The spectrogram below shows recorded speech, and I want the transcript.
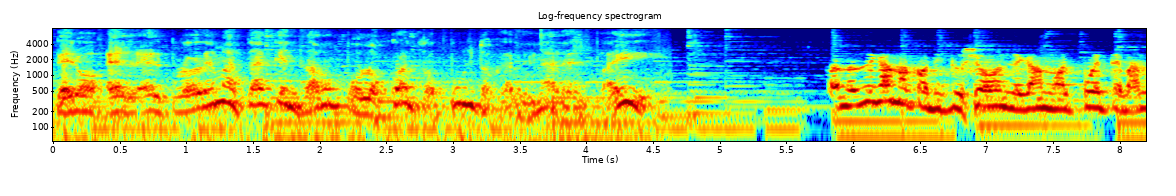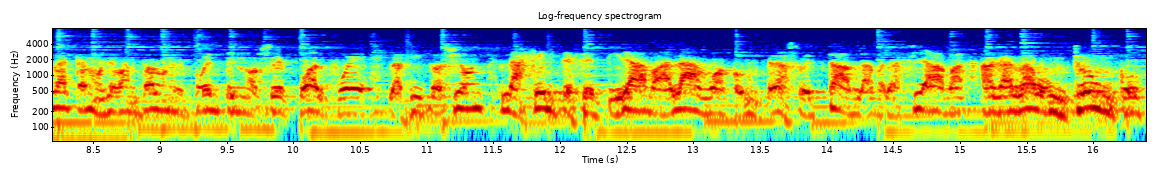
Pero el, problema está que entramos por los cuatro puntos cardinales del país. Cuando llegamos a Constitución, llegamos al puente Balaca, nos levantaron el puente, no sé cuál fue la situación. La gente se tiraba al agua con un pedazo de tabla, braceaba, agarraba un tronco,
